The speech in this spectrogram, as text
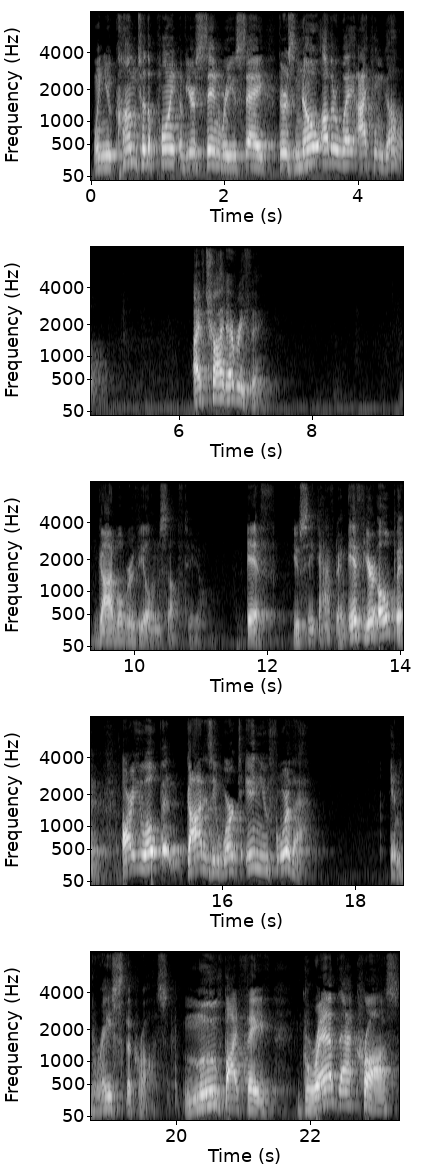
when you come to the point of your sin where you say, There's no other way I can go, I've tried everything. God will reveal himself to you if you seek after him. If you're open. Are you open? God, has he worked in you for that? Embrace the cross. Move by faith. Grab that cross.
